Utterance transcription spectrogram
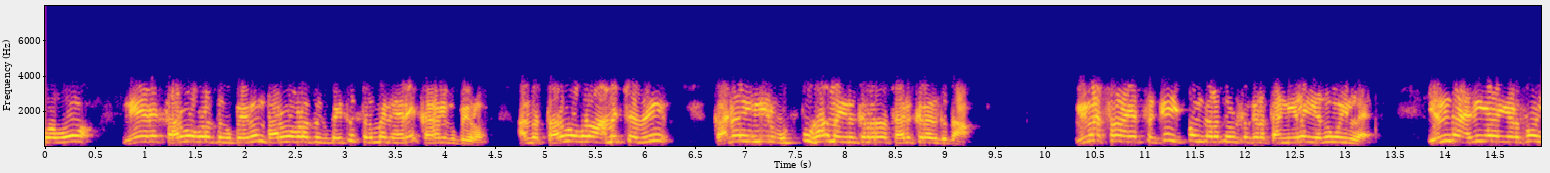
போவோம். நேரே தருவகுளத்துக்கு போயிடும் தருவகுளத்துக்கு போயிட்டு திரும்ப நேரே கடலுக்கு போயிடும் அந்த தருவகுளம் அமைச்சது கடல் நீர் உட்புகாம இருக்கிறத தடுக்கிறதுக்கு தான். விவசாயத்துக்கு இப்ப திறந்து விட்டுருக்கிற தண்ணியில எதுவும் இல்லை. எந்த அதிகாரிகளுக்கும்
